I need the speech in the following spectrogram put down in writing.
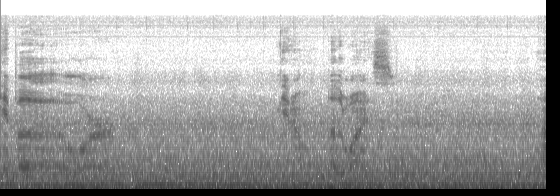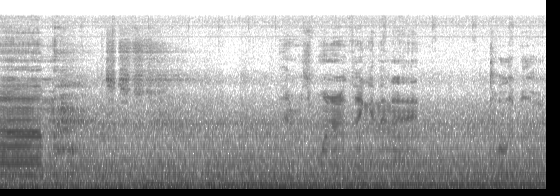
HIPAA or you know otherwise. Um, there was one other thing, and then I totally blew it.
